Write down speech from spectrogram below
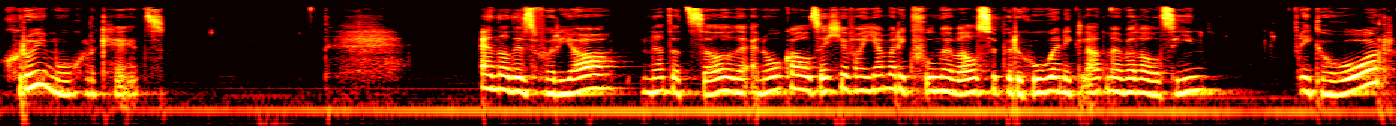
groeimogelijkheid. En dat is voor jou net hetzelfde. En ook al zeg je van ja, maar ik voel me wel supergoed en ik laat me wel al zien. Ik hoor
